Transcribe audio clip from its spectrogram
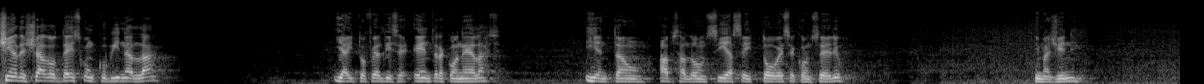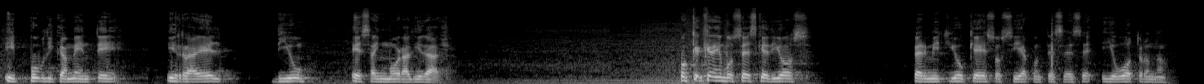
Tinha deixado dez concubinas lá. E Aitofel disse: entra com elas. E então Absalão se aceitou esse conselho. Imagine y públicamente Israel vio esa inmoralidad. ¿Por qué creen ustedes que Dios permitió que eso sí aconteciese y otro no?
